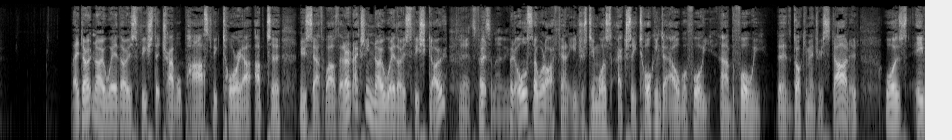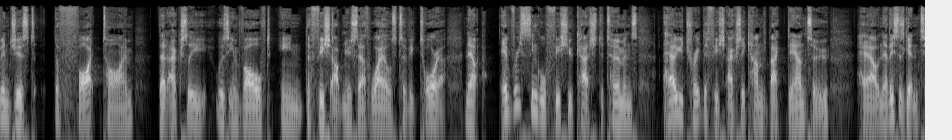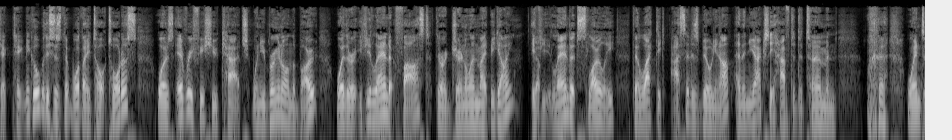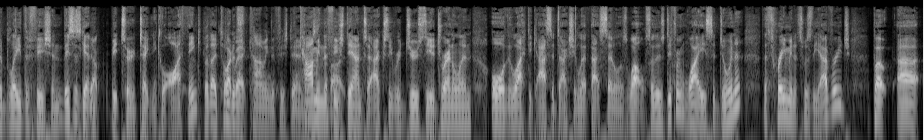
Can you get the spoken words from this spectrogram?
they don't know where those fish that travel past Victoria up to New South Wales, they don't actually know where those fish go. Yeah, it's But- fascinating. But, also, what I found interesting was actually talking to Al before uh, before we the documentary started was even just the fight time that actually was involved in the fish up New South Wales to Victoria. Now, every single fish you catch determines how you treat the fish. Actually, comes back down to how now this is getting tech technical, but this is the, what they taught, taught us was every fish you catch when you bring it on the boat, whether if you land it fast, their adrenaline might be going. If you land it slowly, their lactic acid is building up, and then you actually have to determine when to bleed the fish. And this is getting a bit too technical, I think. but they talk it's about calming the fish down, calming the to fish down to actually reduce the adrenaline or the lactic acid to actually let that settle as well. So there's different ways to doing it. The three minutes was the average, but uh,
